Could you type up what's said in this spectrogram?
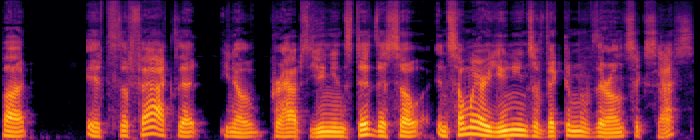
But it's the fact that, you know, perhaps unions did this. So, in some way, are unions a victim of their own success?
